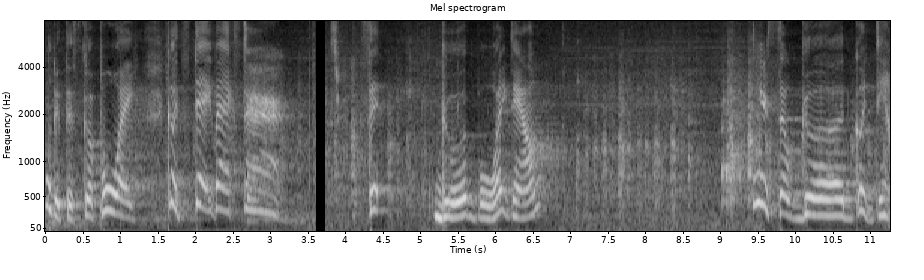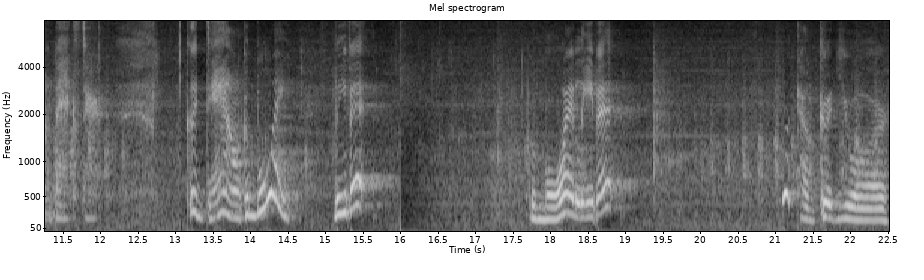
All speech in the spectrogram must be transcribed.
Look at this good boy. Good stay, Baxter. Sit. Good boy. Down. You're so good. Good down, Baxter. Good down. Good boy. Leave it. Good boy. Leave it. Look how good you are.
